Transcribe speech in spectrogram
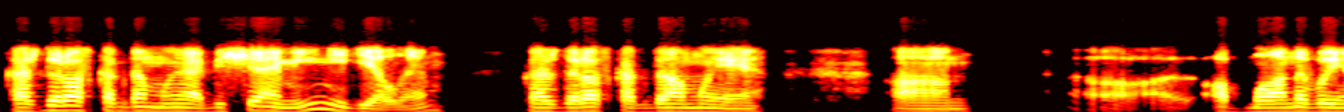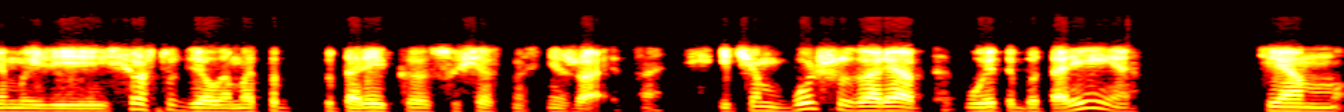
Каждый раз, когда мы обещаем и не делаем, каждый раз, когда мы а, а, обманываем или еще что делаем, эта батарейка существенно снижается. И чем больше заряд у этой батареи, тем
